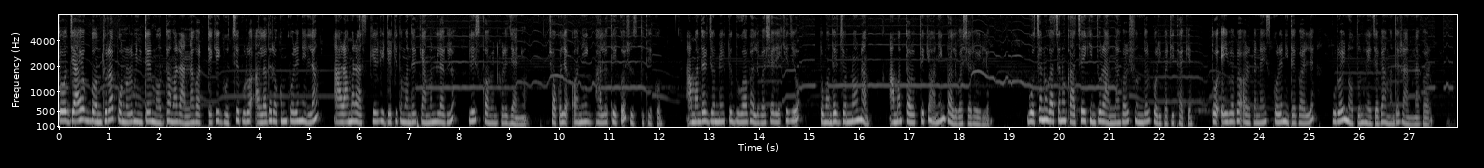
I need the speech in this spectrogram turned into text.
তো যাই হোক বন্ধুরা, পনেরো মিনিটের মধ্যে আমার রান্নাঘরটিকে গুছিয়ে পুরো আলাদা রকম করে নিলাম। আর আমার আজকের ভিডিওটি তোমাদের কেমন লাগল প্লিজ কমেন্ট করে জানিও। সকলে অনেক ভালো থেকো, সুস্থ থেকো। আমাদের জন্য একটু দোয়া, ভালোবাসা রেখে যেও। তোমাদের জন্যও না আমার তরফ থেকে অনেক ভালোবাসা রইল। গোছানো গাছানো কাছেই কিন্তু রান্নাঘর সুন্দর পরিপাটি থাকে। তো এইভাবে অর্গানাইজ করে নিতে পারলে পুরোই নতুন হয়ে যাবে আমাদের রান্নাঘর।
